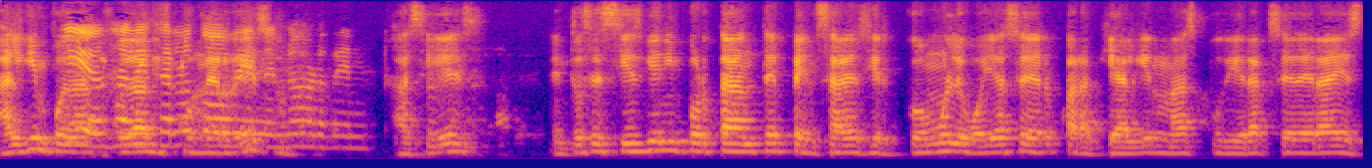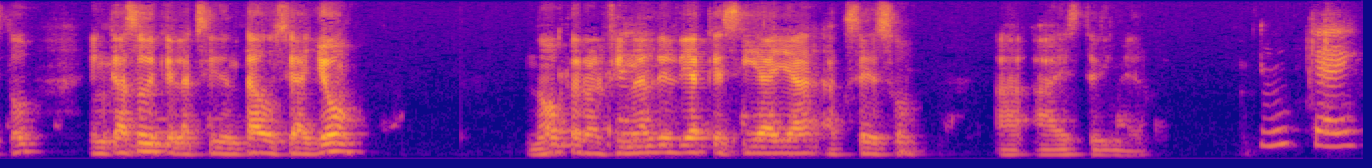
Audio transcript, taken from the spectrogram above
alguien pueda, sí, todo bien en orden. Así es. Entonces sí es bien importante pensar, en decir, ¿cómo le voy a hacer para que alguien más pudiera acceder a esto en caso de que el accidentado sea yo? ¿No? Pero al final del día que sí haya acceso a, este dinero. Ok.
